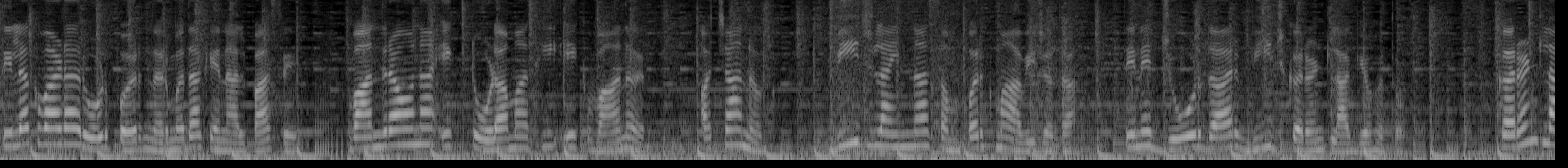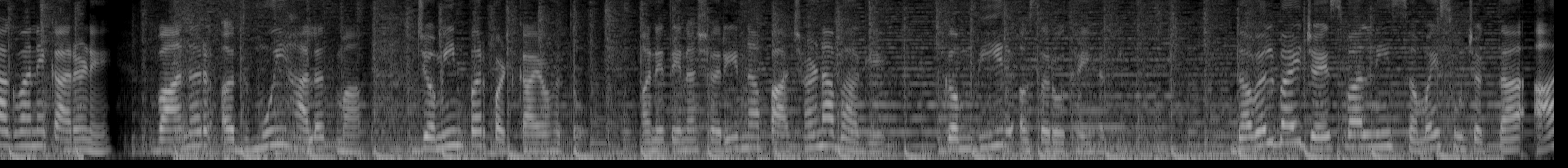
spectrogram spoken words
તિલકવાડા રોડ પર નર્મદા કેનાલ પાસે વાંદરાઓના એક ટોળામાંથી એક વાનર અચાનક વીજ લાઇનના સંપર્કમાં આવી જતા તેને જોરદાર વીજ કરંટ લાગ્યો હતો. કરંટ લાગવાને કારણે વાનર અધમુઈ હાલતમાં જમીન પર પટકાયો હતો અને તેના શરીરના પાછળના ભાગે ગંભીર અસરો થઈ હતી. ધવલભાઈ જયસ્વાલની સમય સૂચકતા આ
